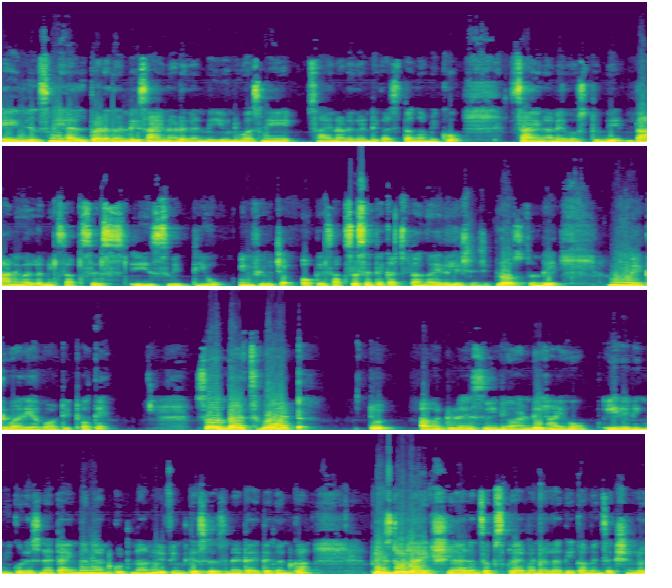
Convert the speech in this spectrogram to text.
ఏంజల్స్ని హెల్ప్ అడగండి సైన్ అడగండి. యూనివర్స్ని సైన్ అడగండి ఖచ్చితంగా మీకు. సైన్ అనేది వస్తుంది. దానివల్ల మీకు success is with you in future okay success అయితే ఖచ్చితంగా ఈ రిలేషన్షిప్లో వస్తుంది. No need to worry about it okay so that's what to our today's video అండి. ఐ హోప్ ఈ రీడింగ్ మీకు రెసినేట్ అయిందని అనుకుంటున్నాను. ఇఫ్ ఇన్ కేస్ రెసినేట్ అయితే కనుక please do like share and subscribe and అలాగే కమెంట్ సెక్షన్లో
